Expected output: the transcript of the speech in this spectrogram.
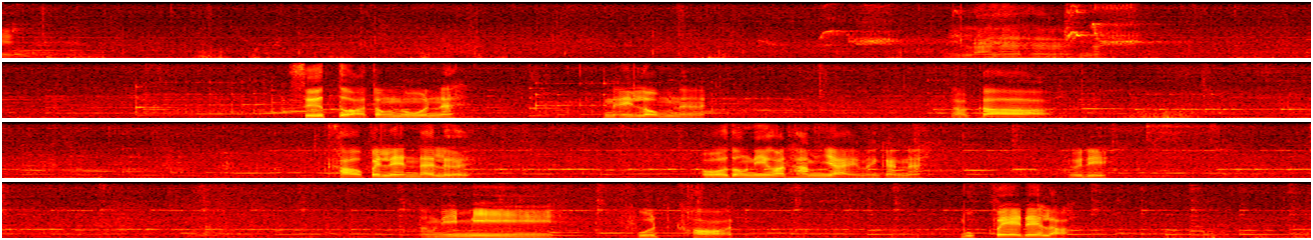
มีร้านอาหารนะ ซื้อตั๋วตรงนู้นนะ ในร่มนั่นแหละ แล้วก็ เข้าไปเล่นได้เลย โอ้ตรงนี้เขาทำใหญ่เหมือนกันนะ ดูดิ ตรงนี้มี ฟู้ดคอร์ t บุฟเฟ่ได้เหรออ๋อ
